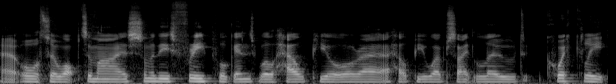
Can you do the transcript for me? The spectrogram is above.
Uh, Autoptimize some of these free plugins will help your uh, help your website load quickly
